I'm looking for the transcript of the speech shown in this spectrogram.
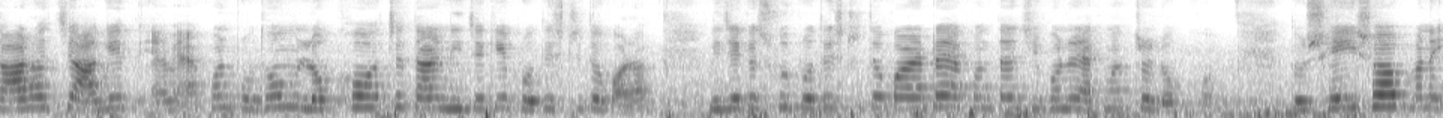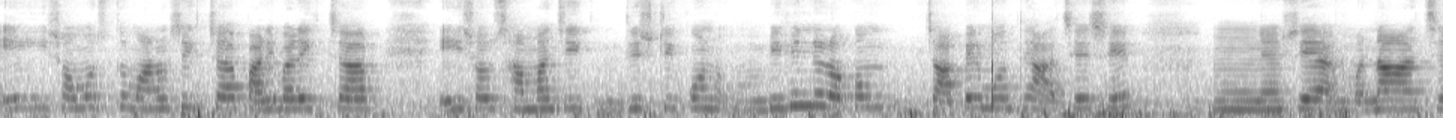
তার হচ্ছে আগে এখন প্রথম লক্ষ্য হচ্ছে তার নিজেকে প্রতিষ্ঠিত করা। নিজেকে সুপ্রতিষ্ঠিত করাটা এখন তার জীবনের একমাত্র লক্ষ্য। তো সেই সব মানে এই সমস্ত মানসিক চাপ, পারিবারিক চাপ, এই সব সামাজিক দৃষ্টিকোণ, বিভিন্ন রকম চাপের মধ্যে আছে সে। সে না আছে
